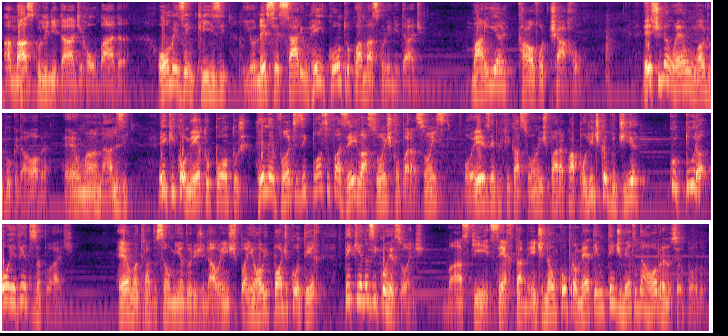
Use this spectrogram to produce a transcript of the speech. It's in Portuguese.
A masculinidade roubada, homens em crise e o necessário reencontro com a masculinidade. Maria Calvo Charro. Este não é um audiobook da obra, é uma análise em que comento pontos relevantes e posso fazer ilações, comparações ou exemplificações para com a política do dia, cultura ou eventos atuais. É uma tradução minha do original em espanhol e pode conter pequenas incorreções, mas que certamente não comprometem o entendimento da obra no seu todo.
